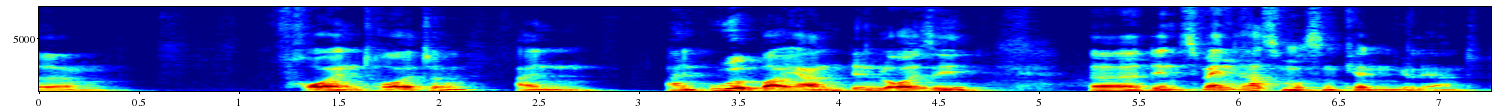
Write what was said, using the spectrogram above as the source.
ähm, Freund heute, ein, ein Urbayern, den Leusi, äh, den Sven Rasmussen kennengelernt.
